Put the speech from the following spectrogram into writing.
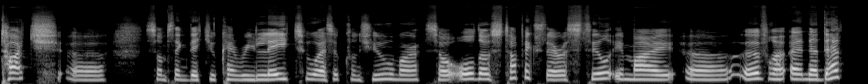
touch, uh, something that you can relate to as a consumer. So all those topics there are still in my uh, oeuvre. And at that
